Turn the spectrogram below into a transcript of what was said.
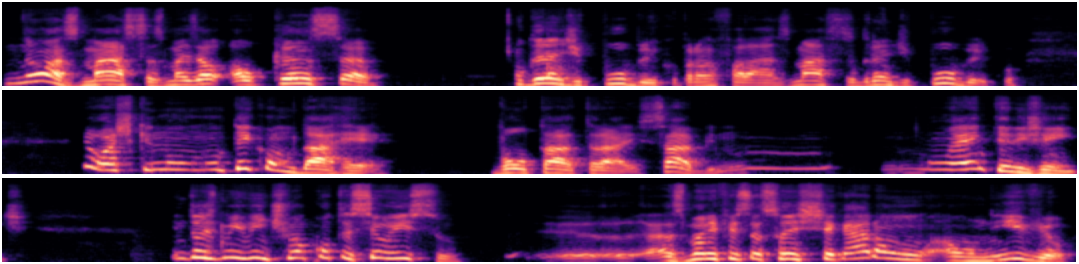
não as massas, mas al, alcança o grande público, para não falar as massas, o grande público, eu acho que não, não tem como dar ré voltar atrás, sabe? Não, é inteligente. Em 2021 aconteceu isso. As manifestações chegaram a um nível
